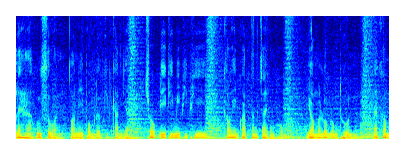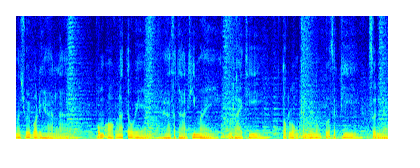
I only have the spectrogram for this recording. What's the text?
และหาหุ้นส่วน ตอนนี้ผมเริ่มคิดการใหญ่ โชคดีที่มีพี่ๆ เขาเห็นความตั้งใจของผม ยอมมาร่วมลงทุน และเข้ามาช่วยบริหารร้าน ผมออกลาดตระเวน หาสถานที่ใหม่อยู่หลายที่ ตกลงกันไม่ลงตัวสักที่ ส่วนใหญ่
